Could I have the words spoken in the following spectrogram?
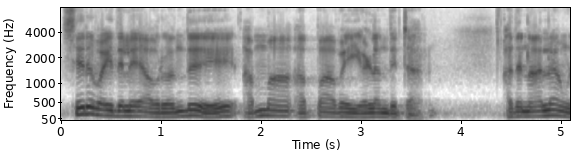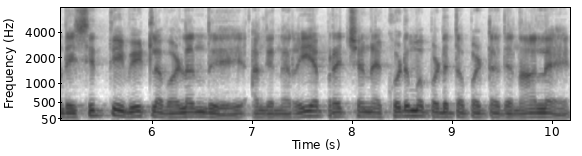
சிறு வயதிலே அவர் வந்து அம்மா அப்பாவை இழந்துட்டார். அதனால் அவனுடைய சித்தி வீட்டில் வளர்ந்து அங்கே நிறைய பிரச்சனை கொடுமைப்படுத்தப்பட்டதுனால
